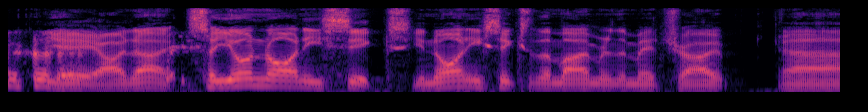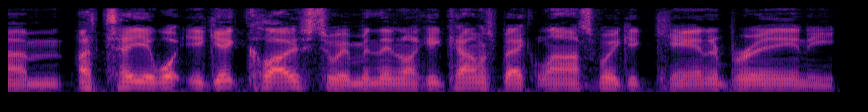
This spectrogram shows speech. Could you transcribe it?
yeah, I know. So you're 96. You're 96 at the moment in the Metro. Um, I tell you what, you get close to him, and then like he comes back last week at Canterbury, and he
